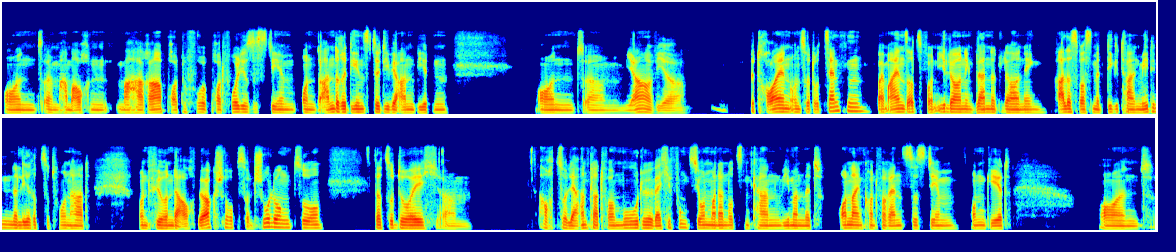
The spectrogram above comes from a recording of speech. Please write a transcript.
und ähm, haben auch ein Mahara-Portfoliosystem und andere Dienste, die wir anbieten. Und ähm, ja, wir betreuen unsere Dozenten beim Einsatz von E-Learning, Blended Learning, alles, was mit digitalen Medien in der Lehre zu tun hat und führen da auch Workshops und Schulungen zu dazu durch, ähm, auch zur Lernplattform Moodle, welche Funktionen man da nutzen kann, wie man mit Online-Konferenzsystemen umgeht und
